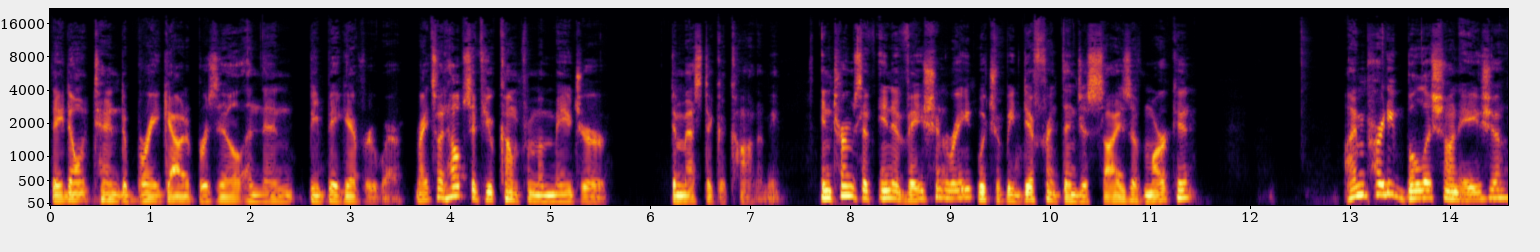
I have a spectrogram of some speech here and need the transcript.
They don't tend to break out of Brazil and then be big everywhere, right? So it helps if you come from a major domestic economy. In terms of innovation rate, which would be different than just size of market, I'm pretty bullish on Asia.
